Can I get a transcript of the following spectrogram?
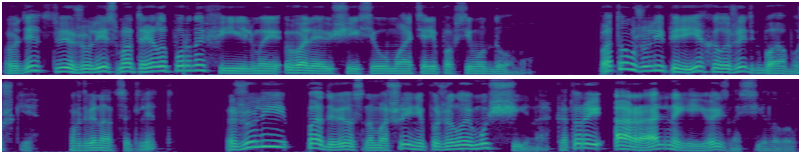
В детстве Жули смотрела порнофильмы, валяющиеся у матери по всему дому. Потом Жули переехала жить к бабушке. В 12 лет Жули подвез на машине пожилой мужчина, который орально ее изнасиловал.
